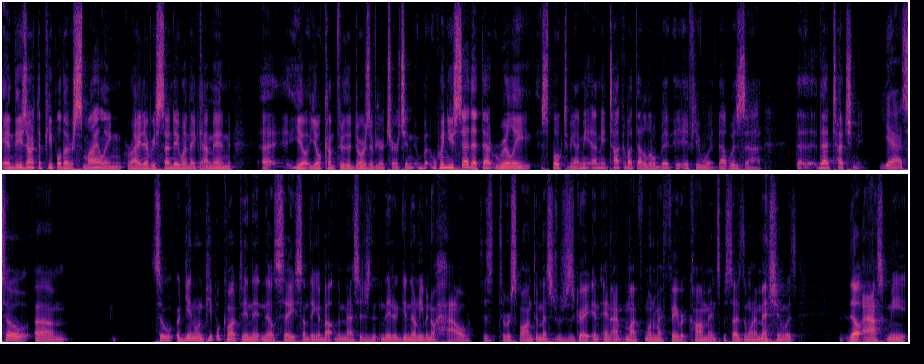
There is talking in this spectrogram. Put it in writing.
and these aren't the people that are smiling right every sunday when they right. come in uh, you'll you'll come through the doors of your church. And but when you said that, that really spoke to me. I mean, I mean, talk about that a little bit, if you would. That was uh, that that touched me. Yeah. So, um, so again, when people come up to me and they'll say something about the message, and they again they don't even know how to to respond to a message, which is great. And and I, my one of my favorite comments, besides the one I mentioned, was they'll ask me,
